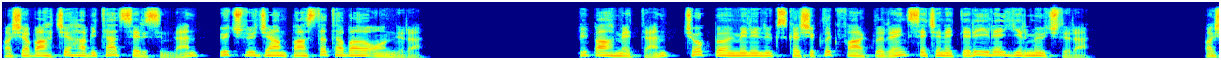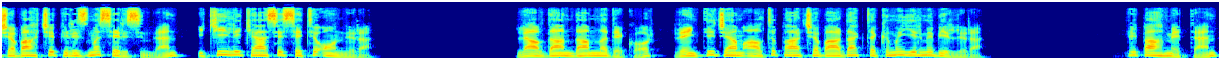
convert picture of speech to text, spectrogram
Paşa Bahçe Habitat serisinden, üçlü cam pasta tabağı 10 lira. Vip Ahmet'ten, çok bölmeli lüks kaşıklık farklı renk seçenekleri ile 23 lira. Paşa Bahçe Prizma serisinden, ikili kase seti 10 lira. Lavdan damla dekor, renkli cam 6 parça bardak takımı 21 lira. Vip Ahmet'ten,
